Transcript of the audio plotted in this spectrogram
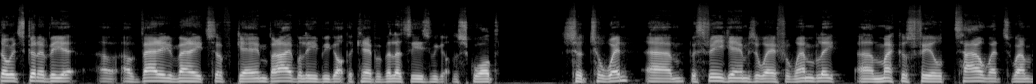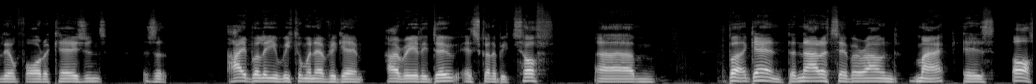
So it's going to be a, a, a very, very tough game. But I believe we got the capabilities, we got the squad to, to win. Um, we're three games away from Wembley. Um, Macclesfield Town went to Wembley on four occasions. There's a, I believe we can win every game. I really do. It's going to be tough. Um, but again, the narrative around Mac is, oh,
